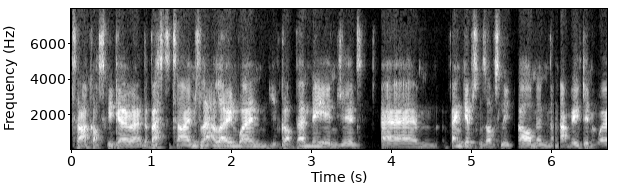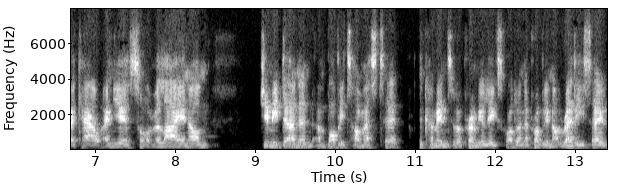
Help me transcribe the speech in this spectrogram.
Tarkowski go at the best of times, let alone when you've got Ben Mee injured. Um, ben Gibson's obviously gone, and that move didn't work out, and you're sort of relying on Jimmy Dunne and, and Bobby Thomas to, to come into a Premier League squad when they're probably not ready. So,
